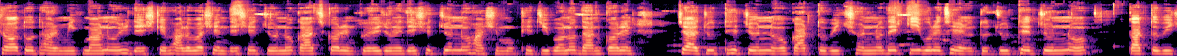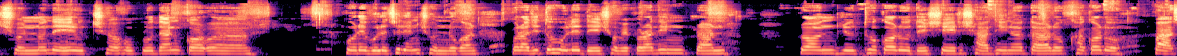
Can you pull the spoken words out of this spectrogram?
সৎ ও ধার্মিক মানুষ দেশকে ভালোবাসেন, দেশের জন্য কাজ করেন, প্রয়োজনে দেশের জন্য হাসি মুখে জীবনও দান করেন। চার, যুদ্ধের জন্য কার্তবীজ সৈন্যদের কি বলেছিলেন? উত্তর, যুদ্ধের জন্য কার্তবীজ সৈন্যদের উৎসাহ প্রদান করে বলেছিলেন সৈন্যগণ। পরাজিত হলে দেশ হবে পরাধীন, প্রাণ প্রাণ যুদ্ধ করো, দেশের স্বাধীনতা রক্ষা করো। পাঁচ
